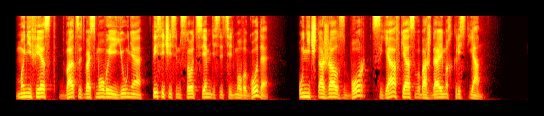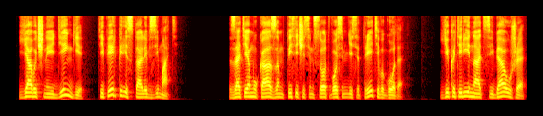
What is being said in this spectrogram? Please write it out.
манифест 28 июня 1777 года уничтожал сбор с явки освобождаемых крестьян. Явочные деньги теперь перестали взимать. Затем указом 1783 года Екатерина от себя уже,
